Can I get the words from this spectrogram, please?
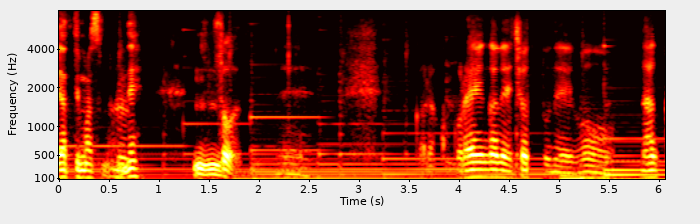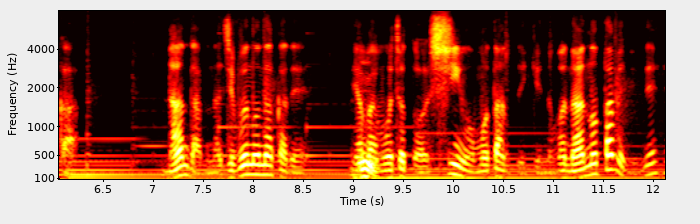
やってますもんね。うんそうですね。だからここら辺がね、ちょっとね、もうなんか、なんだろうな、自分の中で、やばい、うんもうちょっと芯を持たんといけんの。まあ、何のためにね、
